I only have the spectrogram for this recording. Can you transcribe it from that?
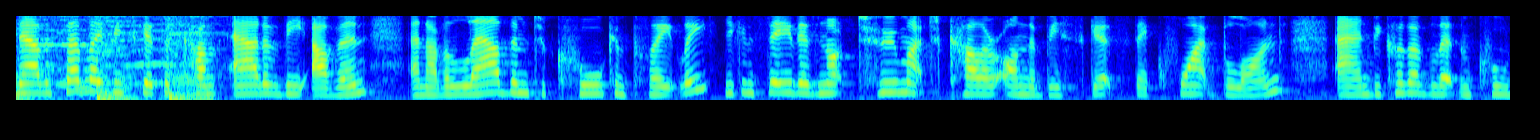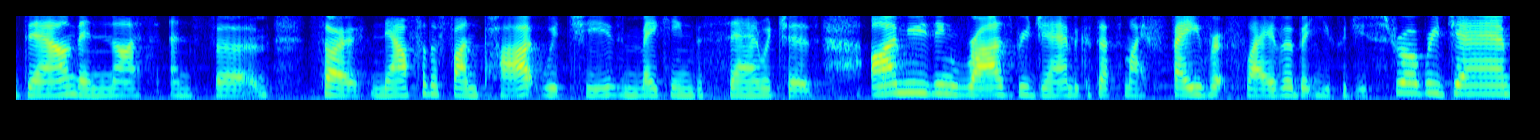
Now the sablé biscuits have come out of the oven and I've allowed them to cool completely. You can see there's not too much colour on the biscuits. They're quite blonde and because I've let them cool down, they're nice and firm. So now for the fun part, which is making the sandwiches. I'm using raspberry jam because that's my favourite flavour, but you could use strawberry jam,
